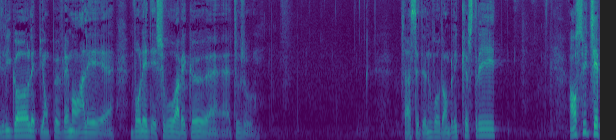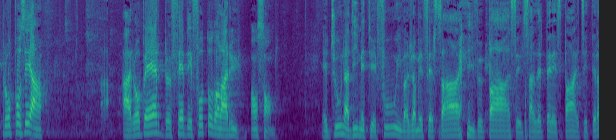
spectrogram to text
ils rigolent, et puis on peut vraiment aller euh, voler des chevaux avec eux euh, toujours. Ça, c'est de nouveau dans Blicker Street. Ensuite, j'ai proposé à, à Robert de faire des photos dans la rue, ensemble. Et June a dit, mais tu es fou, il va jamais faire ça, il veut pas, ça ne l'intéresse pas, etc.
